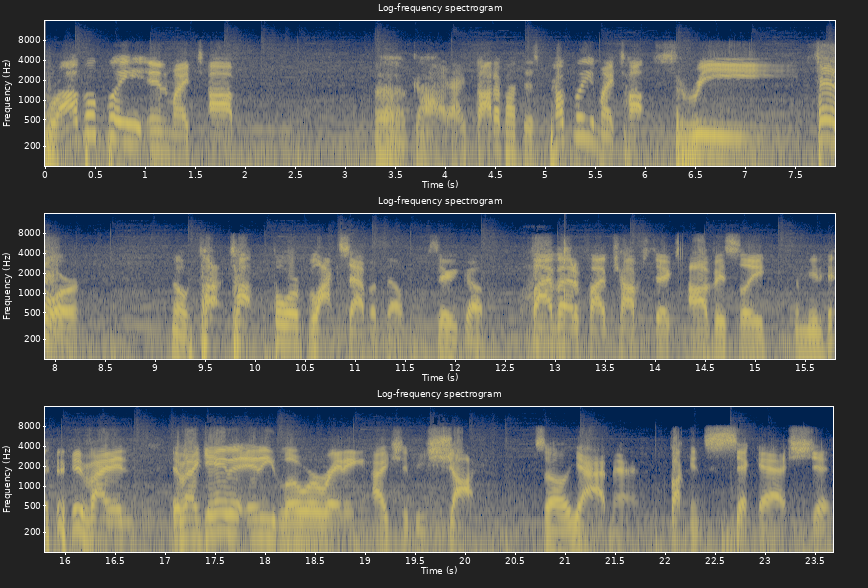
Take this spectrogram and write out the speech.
probably in my top. Oh god! I thought about this. Probably in my top three, four. No, top top four Black Sabbath albums. There you go. Five out of five chopsticks. Obviously, I mean, if I didn't if I gave it any lower rating, I should be shot. So yeah, man, fucking sick ass shit.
